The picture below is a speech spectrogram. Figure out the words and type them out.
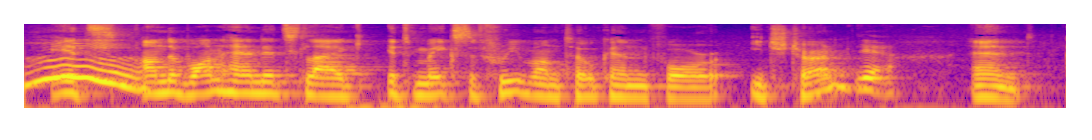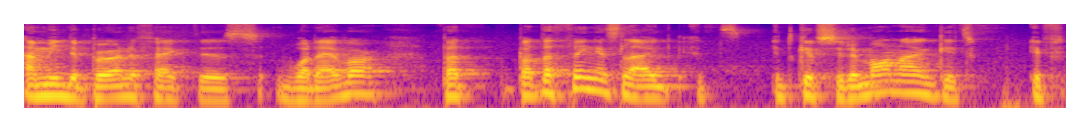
it's on the one hand, it's like it makes a free one token for each turn, yeah, and I mean the burn effect is whatever. But but the thing is like it's it gives you the monarch. It's if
